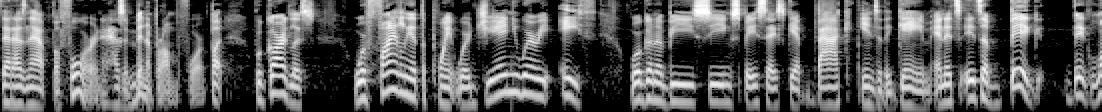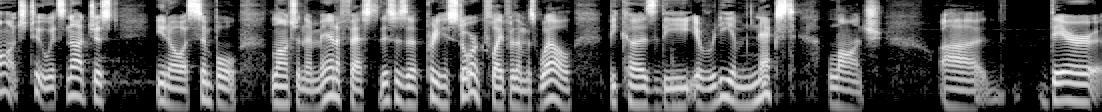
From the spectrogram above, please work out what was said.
that hasn't happened before and it hasn't been a problem before. But regardless, we're finally at the point where January 8th, we're going to be seeing SpaceX get back into the game. And it's it's a big, big launch, too. It's not just, you know, a simple launch in their manifest. This is a pretty historic flight for them as well because the Iridium Next launch, uh, they're,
